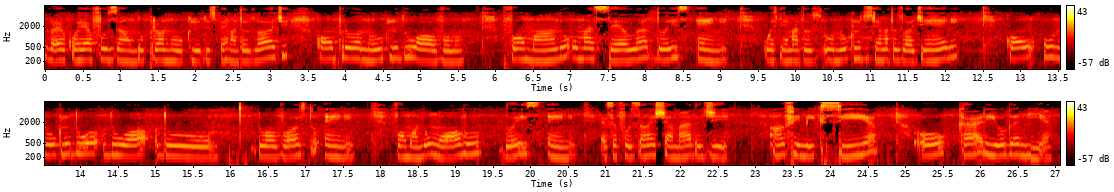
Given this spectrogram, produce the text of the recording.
vai ocorrer a fusão do pronúcleo do espermatozoide com o pronúcleo do óvulo, formando uma célula 2N. O, o núcleo do espermatozoide N com o núcleo do, do, do, do ovócito N, formando um óvulo 2N. Essa fusão é chamada de anfimixia ou cariogamia.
